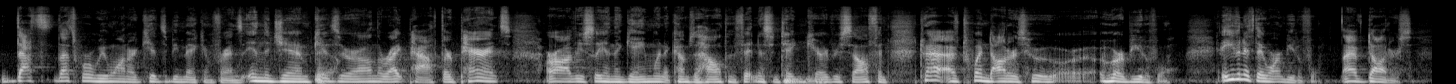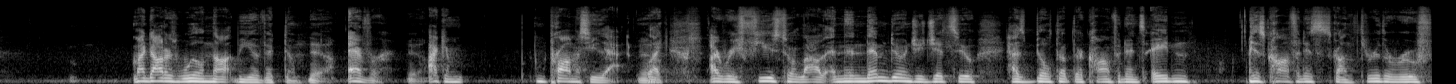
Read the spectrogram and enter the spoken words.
that's that's where we want our kids to be making friends in the gym. Kids who are on the right path. Their parents are obviously in the game when it comes to health and fitness and taking mm-hmm. care of yourself. And to have, I have twin daughters who are, who are beautiful, even if they weren't beautiful. I have daughters. My daughters will not be a victim. Yeah. Ever. Yeah. I can promise you that. Yeah. Like I refuse to allow that. And then them doing jujitsu has built up their confidence. Aiden, his confidence has gone through the roof.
